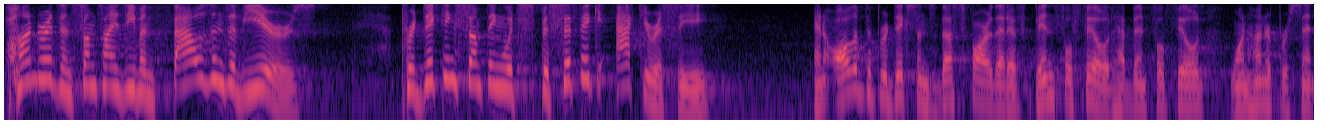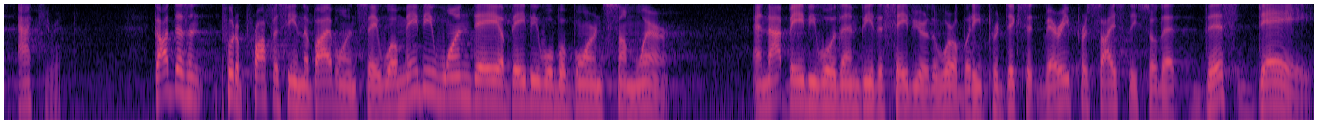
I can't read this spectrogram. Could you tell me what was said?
hundreds and sometimes even thousands of years predicting something with specific accuracy, and all of the predictions thus far that have been fulfilled have been fulfilled 100% accurate. God doesn't put a prophecy in the Bible and say, well, maybe one day a baby will be born somewhere, and that baby will then be the Savior of the world. But He predicts it very precisely so that this day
